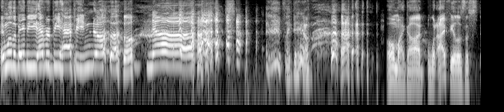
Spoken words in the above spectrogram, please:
And will the baby ever be happy? No. No. It's like, damn. Oh my god. What I feel is the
